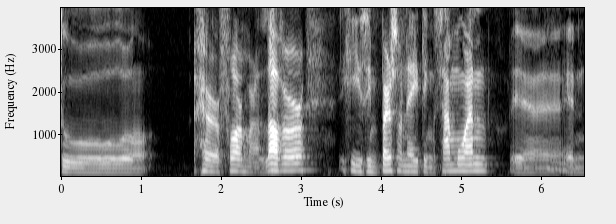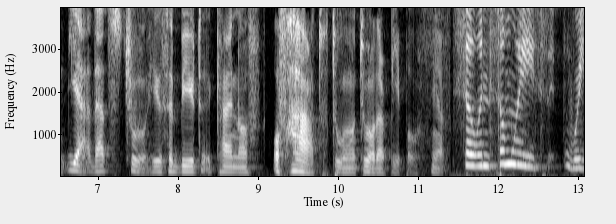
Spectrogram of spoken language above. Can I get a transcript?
to her former lover. He's impersonating someone. Uh, And yeah, that's true. He's a bit kind of of hard to, to other people. Yeah. So, in some ways, were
